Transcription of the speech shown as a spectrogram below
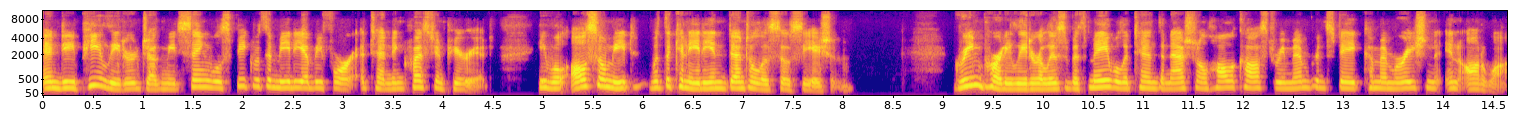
NDP leader Jagmeet Singh will speak with the media before attending question period. He will also meet with the Canadian Dental Association. Green Party leader Elizabeth May will attend the National Holocaust Remembrance Day commemoration in Ottawa.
